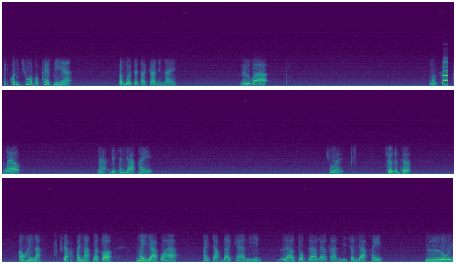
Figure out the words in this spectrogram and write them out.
ไอ้คนชั่วประเภทนี้ตำรวจจะจัดการยังไง หรือว่า หมดกำลังแล้วเนี่ยดิฉันอยากให้ ช่วย ช่วยกันเถอะ เอาให้หนัก จับให้หนักแล้วก็ไม่อยากว่าให้จับได้แค่นี้ แล้วจบแล้วแล้วกัน ดิฉันอยากให้ลุย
